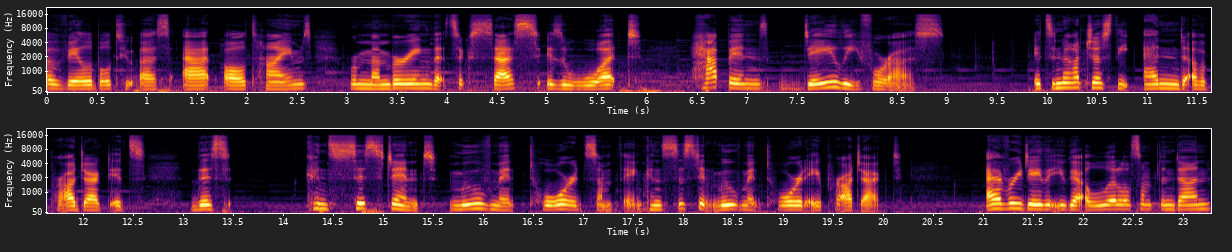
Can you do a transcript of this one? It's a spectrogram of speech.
available to us at all times, remembering that success is what happens daily for us. It's not just the end of a project, it's this consistent movement toward something, consistent movement toward a project. Every day that you get a little something done,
